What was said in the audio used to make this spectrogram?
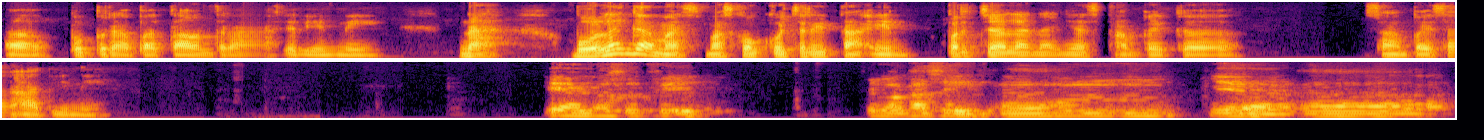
uh, beberapa tahun terakhir ini. Nah, boleh nggak Mas, Mas Koko ceritain perjalanannya sampai ke sampai saat ini? Ya, Mas Lutfi. Terima kasih. Um, ya, uh,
